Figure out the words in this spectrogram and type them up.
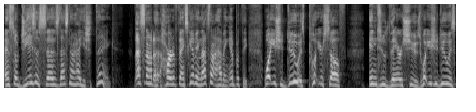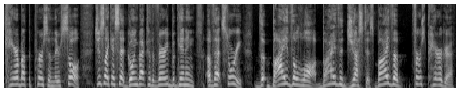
And so Jesus says that's not how you should think. That's not a heart of thanksgiving. That's not having empathy. What you should do is put yourself into their shoes. What you should do is care about the person, their soul. Just like I said, going back to the very beginning of that story, the, by the law, by the justice, by the first paragraph,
